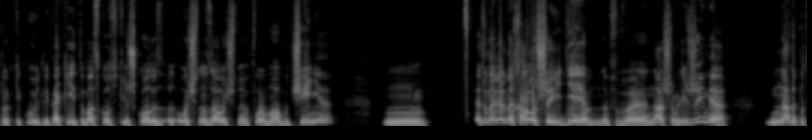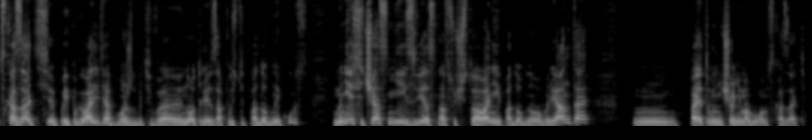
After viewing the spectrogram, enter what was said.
практикуют ли какие-то московские школы очно-заочную форму обучения. Это, наверное, хорошая идея в нашем режиме. Надо подсказать и поговорить, может быть, в Нотре запустит подобный курс. Мне сейчас неизвестно о существовании подобного варианта, поэтому ничего не могу вам сказать.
